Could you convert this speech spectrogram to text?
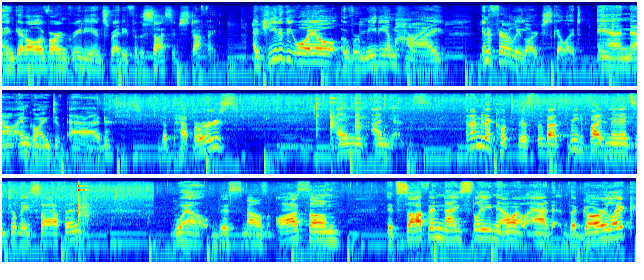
and get all of our ingredients ready for the sausage stuffing. I've heated the oil over medium high in a fairly large skillet. And now I'm going to add the peppers and the onions. And I'm gonna cook this for about three to five minutes until they soften. Well, this smells awesome. It's softened nicely. Now I'll add the garlic.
